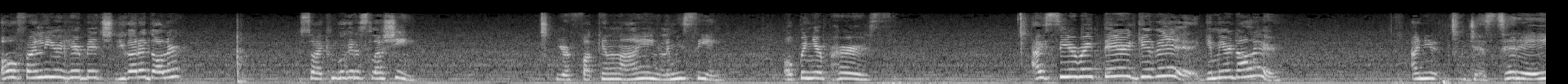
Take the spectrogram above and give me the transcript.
Oh, finally you're here, bitch. You got a dollar? So I can go get a slushie. You're fucking lying. Let me see. Open your purse. I see it right there. Give it. Give me your dollar. I need it just today.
